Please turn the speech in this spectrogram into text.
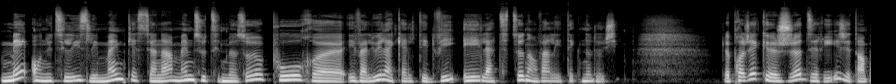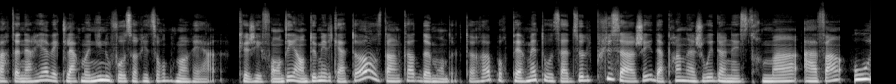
Mais on utilise les mêmes questionnaires, mêmes outils de mesure pour euh, évaluer la qualité de vie et l'attitude envers les technologies. Le projet que je dirige est en partenariat avec l'Harmonie Nouveaux Horizons de Montréal, que j'ai fondé en 2014 dans le cadre de mon doctorat pour permettre aux adultes plus âgés d'apprendre à jouer d'un instrument avant ou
